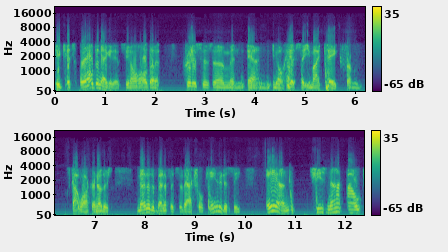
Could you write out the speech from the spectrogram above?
It gets all the negatives, you know, all the criticism and and you know hits that you might take from Scott Walker and others. None of the benefits of actual candidacy, and she's not out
